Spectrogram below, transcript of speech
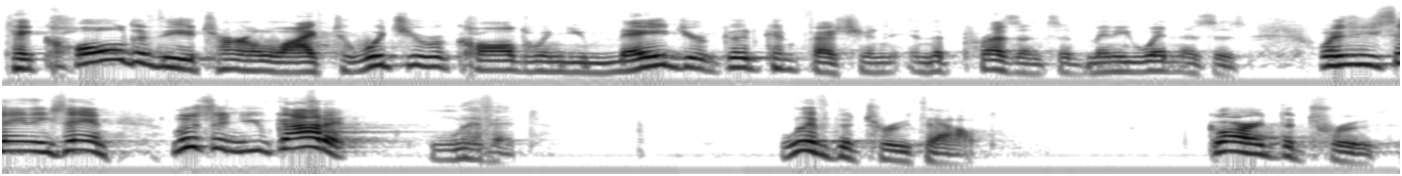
Take hold of the eternal life to which you were called when you made your good confession in the presence of many witnesses. What is he saying? He's saying, listen, you've got it. Live it. Live the truth out. Guard the truth.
